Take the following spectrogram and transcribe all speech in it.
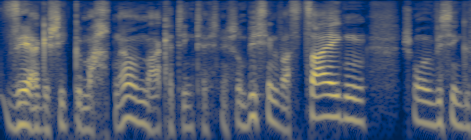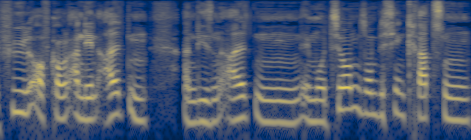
sehr geschickt gemacht, ne, marketingtechnisch. So ein bisschen was zeigen, schon ein bisschen Gefühl aufkommen, an den alten, an diesen alten Emotionen so ein bisschen kratzen.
